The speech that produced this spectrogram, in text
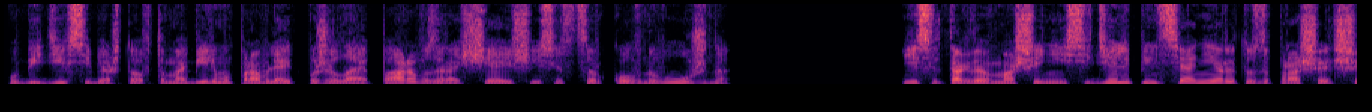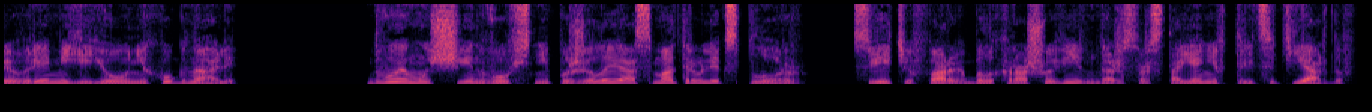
убедив себя, что автомобилем управляет пожилая пара, возвращающаяся с церковного ужина. Если тогда в машине и сидели пенсионеры, то за прошедшее время ее у них угнали. Двое мужчин, вовсе не пожилые, осматривали «Эксплорер». В свете фар их было хорошо видно, даже с расстояния в 30 ярдов.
